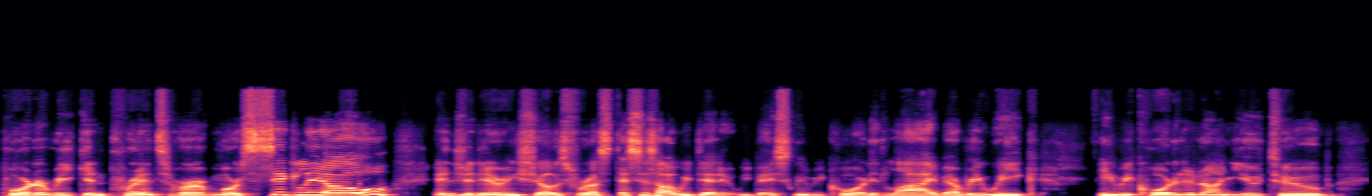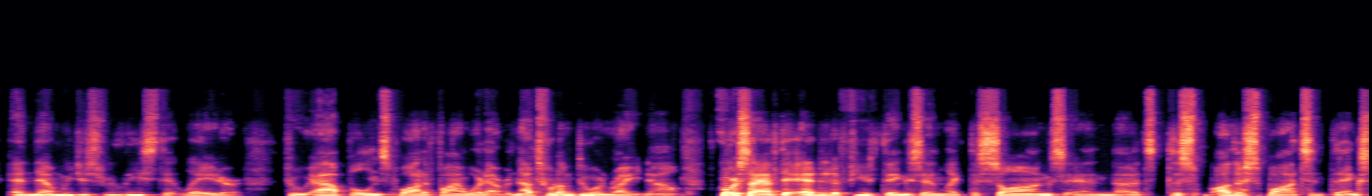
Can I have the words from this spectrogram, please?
Puerto Rican Prince Herb Morsiglio engineering shows for us. This is how we did it. We basically recorded live every week. He recorded it on YouTube and then we just released it later through Apple and Spotify and whatever. And that's what I'm doing right now. Of course, I have to edit a few things in, like the songs and uh, the other spots and things.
